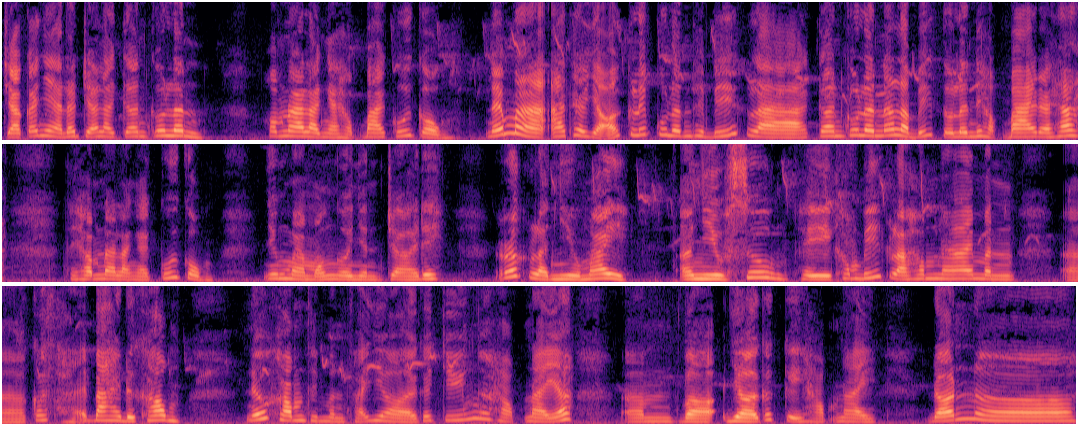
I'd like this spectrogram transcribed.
Chào cả nhà đã trở lại kênh của Linh. Hôm nay là ngày học bay cuối cùng. Nếu mà ai theo dõi clip của Linh thì biết là kênh của Linh đó là biết tụi Linh đi học bay rồi ha. Thì hôm nay là ngày cuối cùng. Nhưng mà mọi người nhìn trời đi. Rất là nhiều mây ờ, Nhiều sương. Thì không biết là hôm nay mình à, có thể bay được không? Nếu không thì mình phải dời cái chuyến học này á vợ Dời cái kỳ học này Đến... Ờ,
